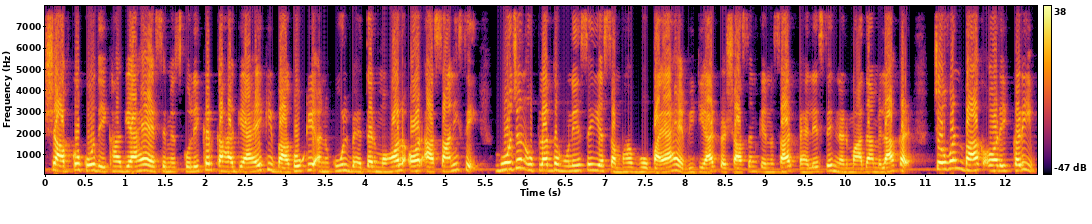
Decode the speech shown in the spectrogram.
शावकों को देखा गया है। ऐसे में इसको लेकर कहा गया है कि बाघों के अनुकूल बेहतर माहौल और आसानी से भोजन उपलब्ध होने से यह संभव हो पाया है। बीटीआर प्रशासन के अनुसार पहले से नर्मादा मिलाकर चौवन बाघ और एक करीब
